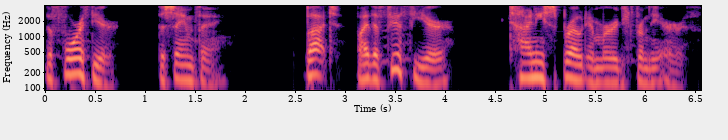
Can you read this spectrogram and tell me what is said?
The fourth year, the same thing. But by the fifth year, tiny sprout emerged from the earth.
